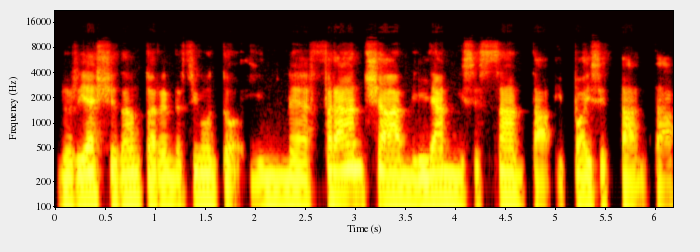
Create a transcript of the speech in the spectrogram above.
non riesce tanto a rendersi conto, in Francia negli anni 60 e poi 70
